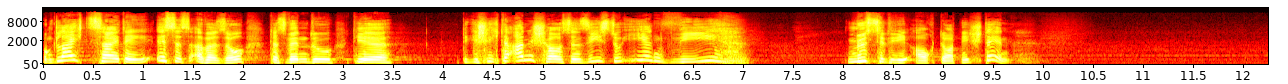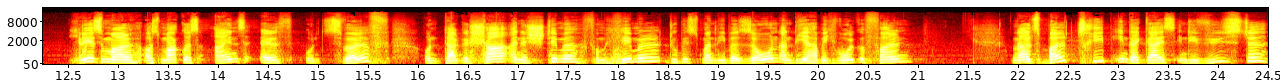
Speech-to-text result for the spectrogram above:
Und gleichzeitig ist es aber so, dass wenn du dir die Geschichte anschaust, dann siehst du irgendwie, müsste die auch dort nicht stehen. Ich lese mal aus Markus 1, 11 und 12. Und da geschah eine Stimme vom Himmel, du bist mein lieber Sohn, an dir habe ich wohlgefallen. Und alsbald trieb ihn der Geist in die Wüste.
